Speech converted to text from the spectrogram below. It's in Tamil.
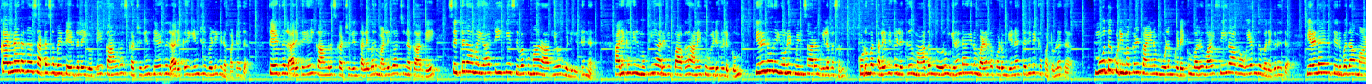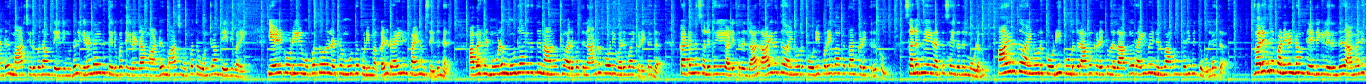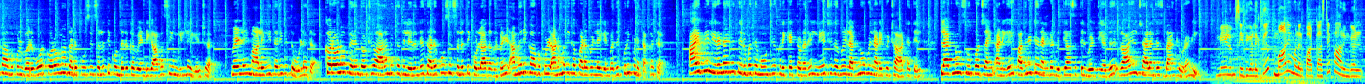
கர்நாடக சட்டசபை தேர்தலையொட்டி காங்கிரஸ் கட்சியின் தேர்தல் அறிக்கை இன்று வெளியிடப்பட்டது. தேர்தல் அறிக்கையை காங்கிரஸ் கட்சியின் தலைவர் மல்லிகார்ஜுன கார்கே சித்தராமையா டி. கே. சிவகுமார் ஆகியோர் வெளியிட்டனர். அறிக்கையில் முக்கிய அறிவிப்பாக அனைத்து வீடுகளுக்கும் இருநூறு யூனிட் மின்சாரம் இலவசம் குடும்ப தலைவிகளுக்கு மாதந்தோறும் இரண்டாயிரம் வழங்கப்படும் என தெரிவிக்கப்பட்டுள்ளது. மூத்த குடிமக்கள் பயணம் மூலம் கிடைக்கும் வருவாய் சீராக உயர்ந்து வருகிறது. இரண்டாயிரத்தி இருபதாம் ஆண்டு மார்ச் இருபதாம் தேதி முதல் இரண்டாயிரத்தி இருபத்தி இரண்டாம் ஆண்டு மார்ச் முப்பத்தி ஒன்றாம் தேதி வரை ஏழு கோடியே முப்பத்தோரு லட்சம் மூத்த குடிமக்கள் ரயிலில் பயணம் செய்தனர். அவர்கள் மூலம் மூன்றாயிரத்து நானூற்று அறுபத்தி நான்கு கோடி வருவாய் கிடைத்தது. கட்டண சலுகையை அளித்திருந்தால் ஆயிரத்து ஐநூறு கோடி குறைவாகத்தான் கிடைத்திருக்கும். சலுகையை ரத்து செய்ததன் மூலம் ஆயிரத்து ஐநூறு கோடி கூடுதலாக கிடைத்துள்ளதாக ரயில்வே நிர்வாகம் தெரிவித்துள்ளது வருகிற பனிரெண்டாம் தேதியிலிருந்து அமெரிக்காவுக்குள் வருவோர் கொரோனா தடுப்பூசி செலுத்திக் கொண்டிருக்க வேண்டிய அவசியம் இல்லை என்று வெள்ளை மாளிகை தெரிவித்துள்ளது. கொரோனா பெருந்தொற்று ஆரம்பித்ததிலிருந்து தடுப்பூசி செலுத்திக் கொள்ளாதவர்கள் அமெரிக்காவுக்குள் அனுமதிக்கப்படவில்லை என்பது குறிப்பிடத்தக்கது. ஐபிஎல் இரண்டாயிரத்தி இருபத்தி மூன்று கிரிக்கெட் தொடரில் நேற்றிரவு லக்னோவில் நடைபெற்ற ஆட்டத்தில் லக்னோ சூப்பர் ஜெயின் அணியை பதினெட்டு ரன்கள் வித்தியாசத்தில் வீழ்த்தியது ராயல் சேலஞ்சர்ஸ் பெங்களூர் அணி. மேலும் செய்திகளுக்கு மாலைமலர் பாட்காஸ்டை பாருங்கள்.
